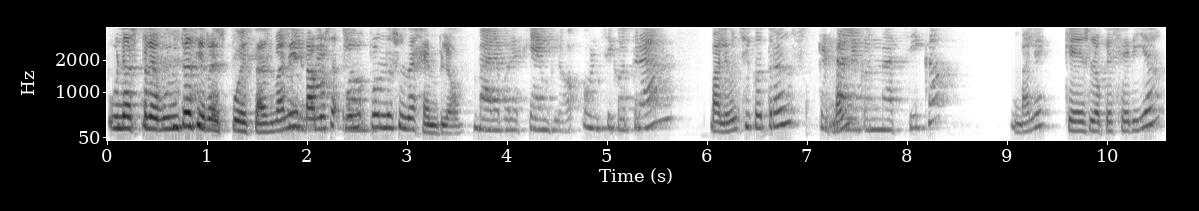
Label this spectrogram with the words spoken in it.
unas preguntas y respuestas, ¿vale? Vamos a Perfecto. pon- ponnos un ejemplo. Vale, por ejemplo, un chico trans Vale, un chico trans, que ¿vale? sale con una chica, ¿Vale? ¿Qué es lo que sería?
